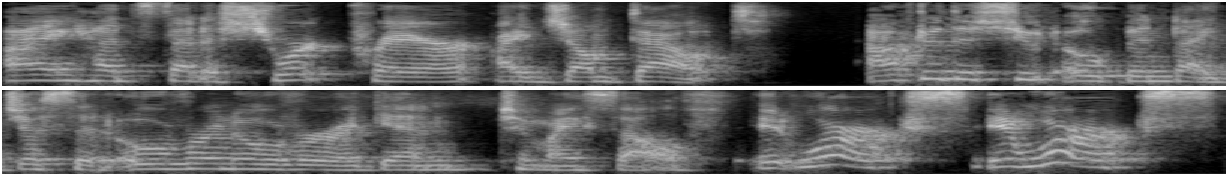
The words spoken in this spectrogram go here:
I had said a short prayer, I jumped out. After the chute opened, I just said over and over again to myself, It works, it works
